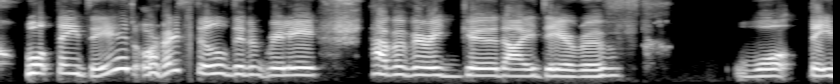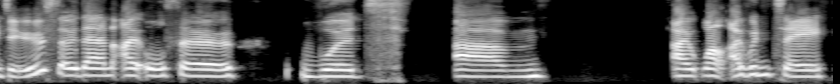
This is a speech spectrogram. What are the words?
what they did or I still didn't really have a very good idea of what they do so then I also would um I well I wouldn't say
